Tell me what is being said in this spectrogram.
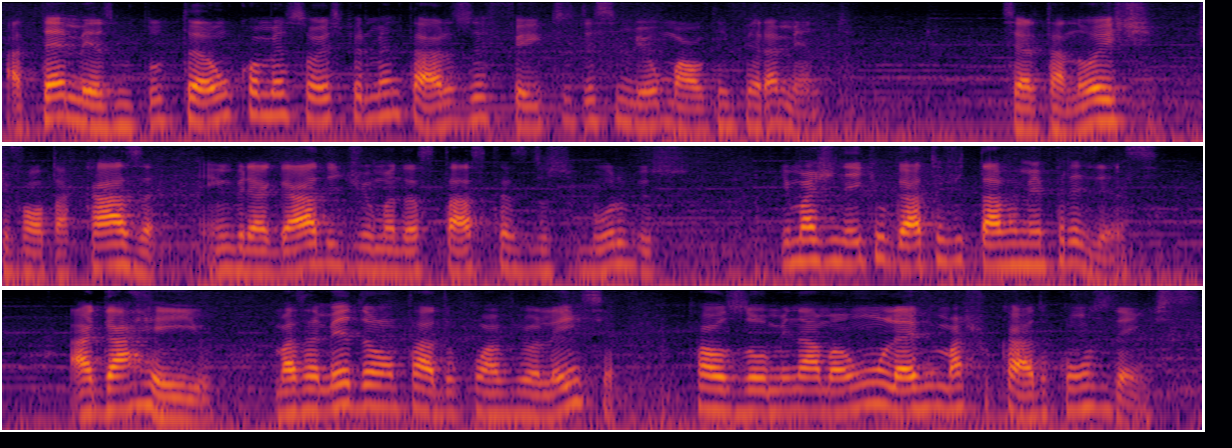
até mesmo Plutão começou a experimentar os efeitos desse meu mau temperamento. Certa noite, de volta a casa, embriagado de uma das tascas dos subúrbios, imaginei que o gato evitava minha presença. Agarrei-o, mas amedrontado com a violência, causou-me na mão um leve machucado com os dentes.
